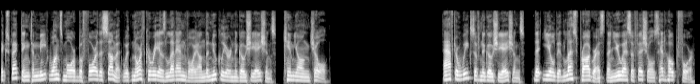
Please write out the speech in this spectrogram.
expecting to meet once more before the summit with North Korea's lead envoy on the nuclear negotiations, Kim Yong-chol. After weeks of negotiations that yielded less progress than U.S. officials had hoped for,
